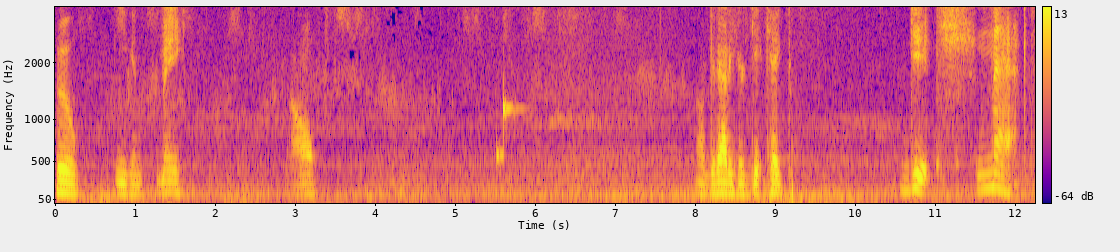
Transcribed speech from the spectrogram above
Who? Egan. Me. Oh. Oh, get out of here. Get caked. Get smacked.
